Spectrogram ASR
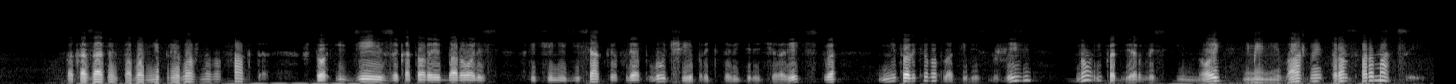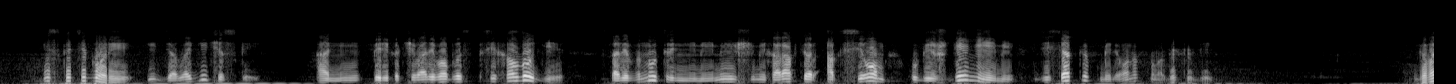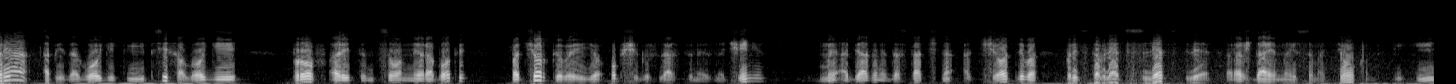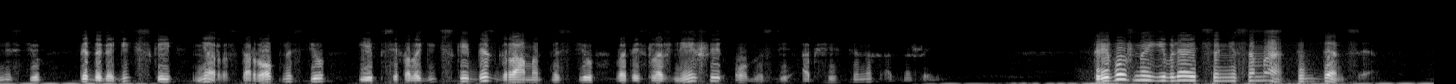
Показатель того непреложного факта, что идеи, за которые боролись в течение десятков лет лучшие представители человечества, не только воплотились в жизнь, но и подверглись иной, не менее важной трансформации. Из категории идеологической они перекочевали в область психологии, стали внутренними, имеющими характер аксиом убеждениями десятков миллионов молодых людей. Говоря о педагогике и психологии, профориентационной работы, подчеркивая ее общегосударственное значение, мы обязаны достаточно отчетливо представлять следствия, рождаемые самотеком, стихийностью, педагогической нерасторопностью и психологической безграмотностью в этой сложнейшей области общественных отношений. Тревожной является не сама тенденция,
